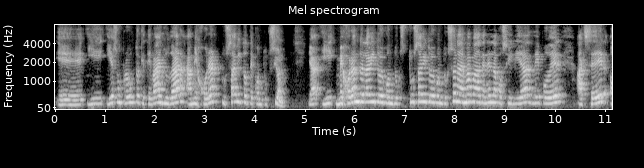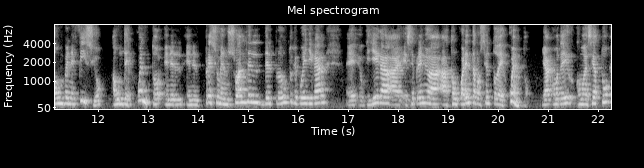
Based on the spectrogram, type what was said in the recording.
y, y, es un producto que te va a ayudar a mejorar tus hábitos de conducción. Y mejorando el hábito de tus hábitos de conducción, además vas a tener la posibilidad de poder acceder a un beneficio, a un descuento en el, en el precio mensual del, del, producto que puede llegar, eh, o que llega a ese premio hasta un 40% de descuento. Ya como te digo, como decías tú,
